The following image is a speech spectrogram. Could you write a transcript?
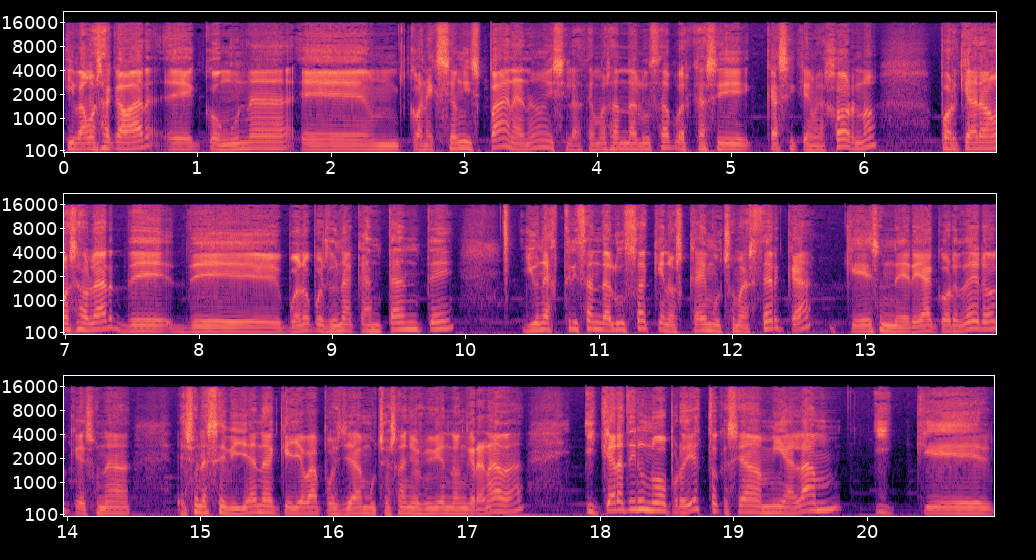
Y vamos a acabar eh, con una conexión hispana, ¿no? Y si la hacemos andaluza, pues casi, casi que mejor, ¿no? Porque ahora vamos a hablar de, de bueno, pues de una cantante y una actriz andaluza que nos cae mucho más cerca, que es Nerea Cordero, que es una, es una sevillana que lleva pues ya muchos años viviendo en Granada y que ahora tiene un nuevo proyecto que se llama Mi Alam y que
